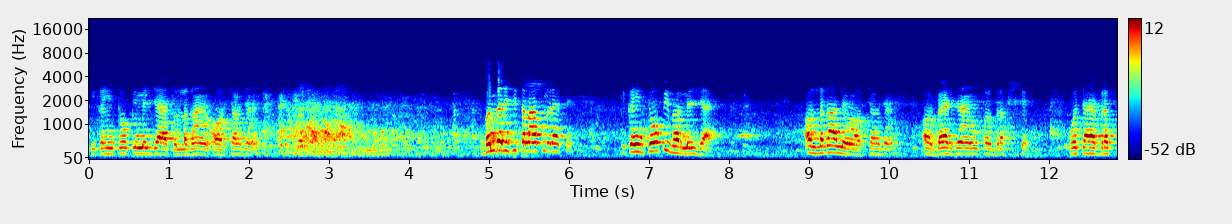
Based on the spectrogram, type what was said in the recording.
कि कहीं टोपी मिल जाए तो लगाएँ और चढ़ जाएँ। बंदर इसी तलाश में रहते हैं कि कहीं टोपी भर मिल जाए और लगा लें और चढ़ जाएँ और बैठ जाएँ ऊपर वृक्ष के। वो चाहे वृक्ष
